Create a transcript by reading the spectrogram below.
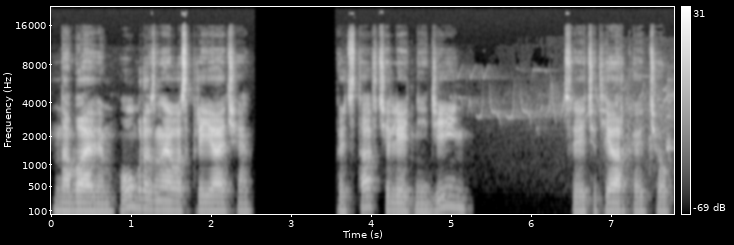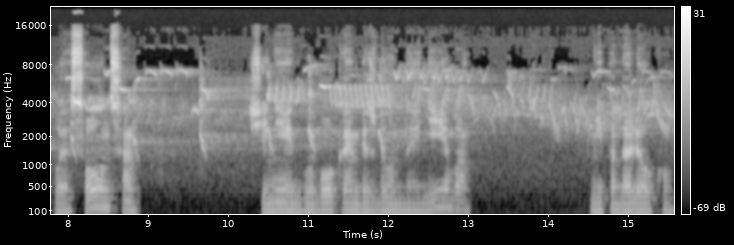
Добавим образное восприятие. Представьте летний день, Светит яркое теплое солнце, синеет глубокое бездонное небо, неподалеку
